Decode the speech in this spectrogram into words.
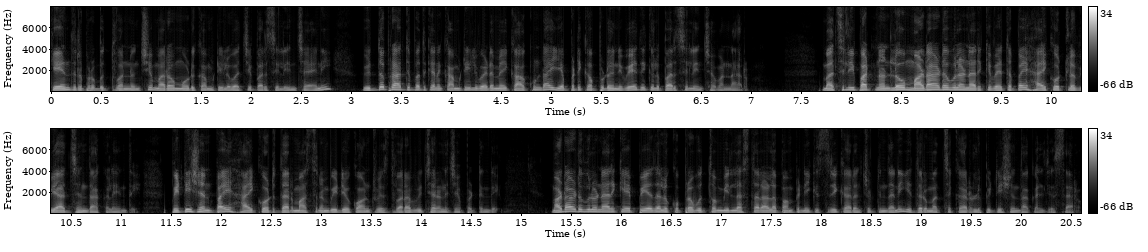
కేంద్ర ప్రభుత్వం నుంచి మరో మూడు కమిటీలు వచ్చి పరిశీలించాయని యుద్ధ ప్రాతిపదికన కమిటీలు వేయడమే కాకుండా ఎప్పటికప్పుడు నివేదికలు పరిశీలించామన్నారు. మచిలీపట్నంలో మడ అడవుల నరికివేతపై హైకోర్టులో వ్యాజ్యం దాఖలైంది. పిటిషన్పై హైకోర్టు ధర్మాసనం వీడియో కాన్ఫరెన్స్ ద్వారా విచారణ చేపట్టింది. మడ అడవులు నరికే పేదలకు ప్రభుత్వం ఇళ్ళ స్థలాల పంపిణీకి శ్రీకారం చుట్టిందని ఇద్దరు మత్స్యకారులు పిటిషన్ దాఖలు చేశారు.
